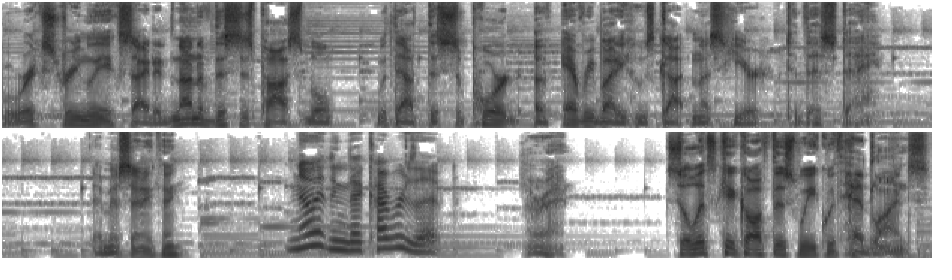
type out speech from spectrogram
but we're extremely excited. None of this is possible without the support of everybody who's gotten us here to this day. Did I miss anything? No, I think that covers it. All right. So let's kick off this week with headlines.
